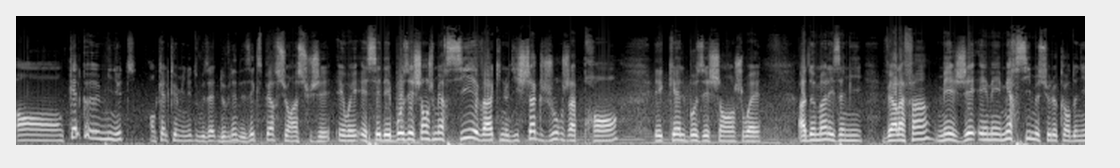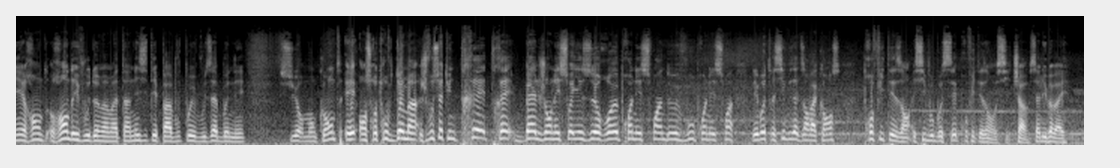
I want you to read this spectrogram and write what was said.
En quelques minutes, en quelques minutes, vous devenez des experts sur un sujet. Et oui, et c'est des beaux échanges. Merci Eva qui nous dit chaque jour j'apprends. Et quels beaux échanges, ouais. À demain les amis. Vers la fin, mais j'ai aimé. Merci monsieur le cordonnier. Rendez-vous demain matin. N'hésitez pas, vous pouvez vous abonner sur mon compte et on se retrouve demain. Je vous souhaite une très très belle journée. Soyez heureux, prenez soin de vous, prenez soin des vôtres. Et si vous êtes en vacances, profitez-en. Et si vous bossez, profitez-en aussi. Ciao, salut, bye bye.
